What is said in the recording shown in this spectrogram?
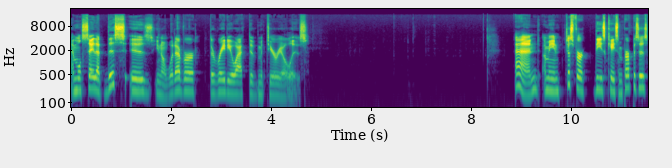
And we'll say that this is, you know, whatever the radioactive material is. And, I mean, just for these case and purposes,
